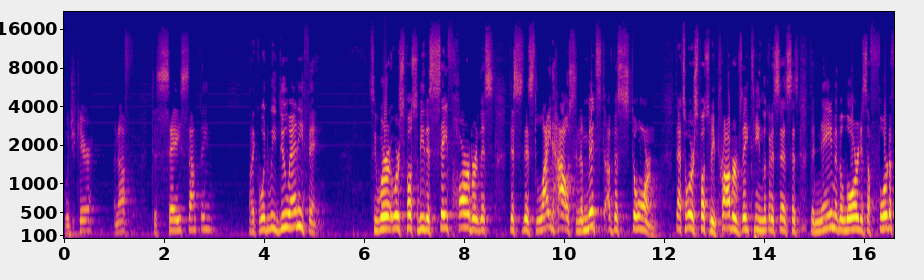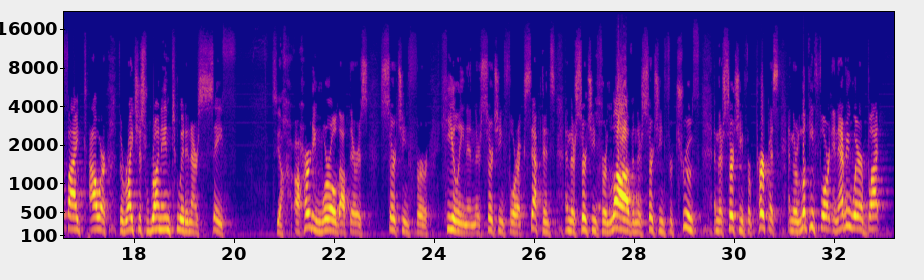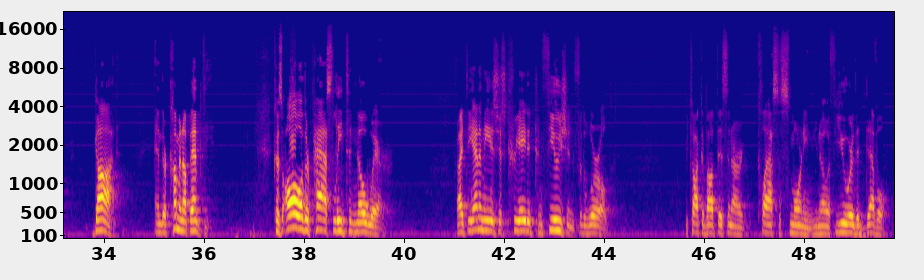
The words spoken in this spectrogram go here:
Would you care enough to say something? Like, would we do anything? See, we're, we're supposed to be this safe harbor, this, this, this lighthouse in the midst of the storm. That's what we're supposed to be. Proverbs 18, look what it says. It says, The name of the Lord is a fortified tower. The righteous run into it and are safe. See, a, hurting world out there is searching for healing, and they're searching for acceptance, and they're searching for love, and they're searching for truth, and they're searching for purpose, and they're looking for it in everywhere but God. And they're coming up empty. Because all other paths lead to nowhere. Right? The enemy has just created confusion for the world. We talked about this in our class this morning. You know, if you were the devil,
